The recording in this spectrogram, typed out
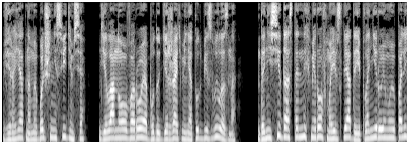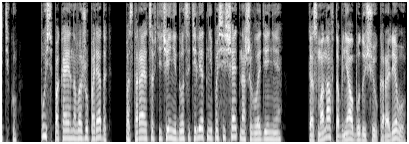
«Вероятно, мы больше не свидимся. Дела нового роя будут держать меня тут безвылазно. Донеси до остальных миров мои взгляды и планируемую политику. Пусть, пока я навожу порядок, постараются в течение 20 лет не посещать наши владения». Космонавт обнял будущую королеву,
